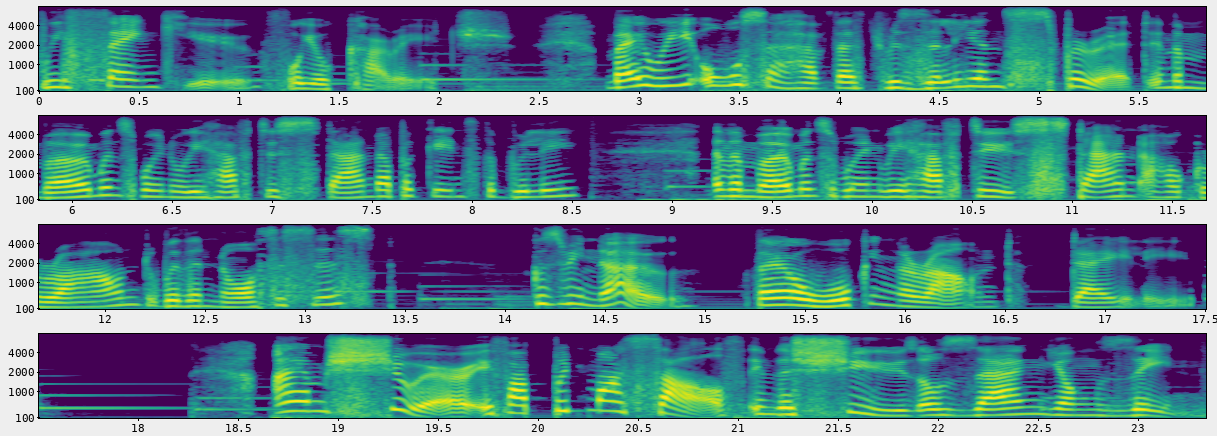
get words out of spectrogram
We thank you for your courage. May we also have that resilient spirit in the moments when we have to stand up against the bully, in the moments when we have to stand our ground with a narcissist, because we know they are walking around daily. I am sure if I put myself in the shoes of Zhang Yongzhen,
